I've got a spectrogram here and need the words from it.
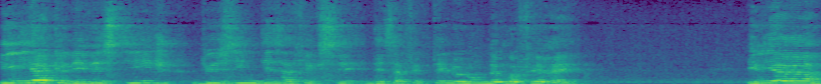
Il n'y a que des vestiges d'usines désaffectées, le long de la voie ferrée. Il y a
